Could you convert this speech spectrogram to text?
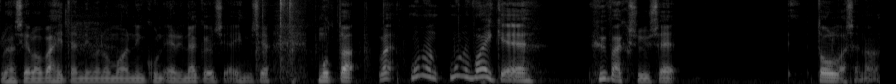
kyllähän siellä on vähiten nimenomaan niin kuin erinäköisiä ihmisiä. Mutta mä, mun, on, mun on vaikea hyväksyä se tollasenaan.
